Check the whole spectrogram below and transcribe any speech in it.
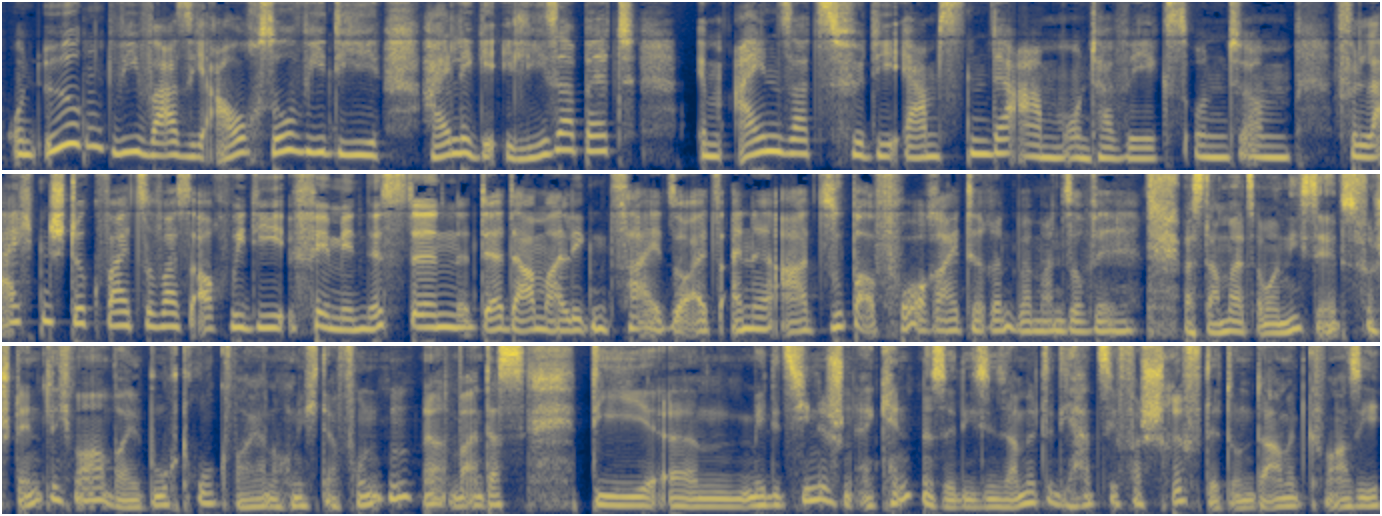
und irgendwie war sie auch so wie die heilige Elisabeth im Einsatz für die Ärmsten der Armen unterwegs und ähm, vielleicht ein Stück weit sowas auch wie die Feministin der damaligen Zeit, so als eine Art Supervorreiterin, wenn man so will. Was damals aber nicht selbstverständlich war, weil Buchdruck war ja noch nicht erfunden, ja, war, dass die ähm, medizinischen Erkenntnisse, die sie sammelte, die hat sie verschriftet und damit quasi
